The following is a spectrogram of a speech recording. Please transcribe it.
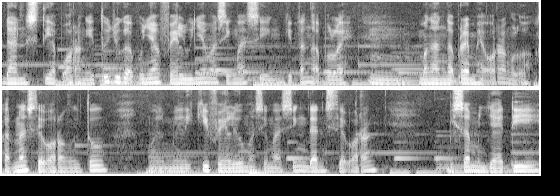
Dan setiap orang itu juga punya value-nya masing-masing. Kita nggak boleh hmm, menganggap remeh orang loh, karena setiap orang itu memiliki value masing-masing dan setiap orang bisa menjadi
